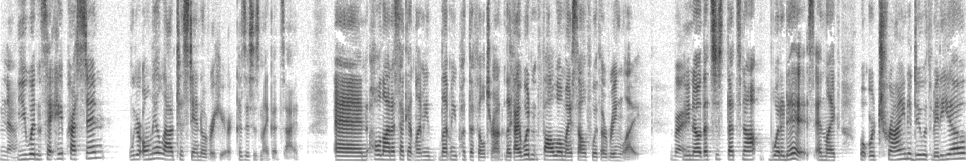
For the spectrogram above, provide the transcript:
No. You wouldn't say, "Hey Preston, we're only allowed to stand over here because this is my good side." And hold on a second, let me let me put the filter on. Like I wouldn't follow myself with a ring light. Right. You know, that's just that's not what it is. And like what we're trying to do with video,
